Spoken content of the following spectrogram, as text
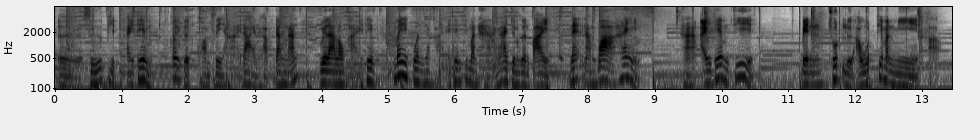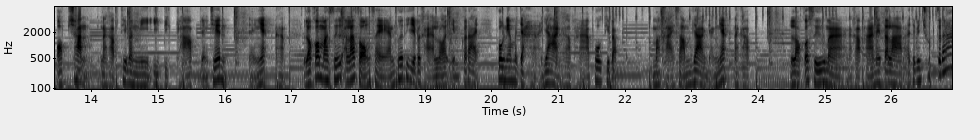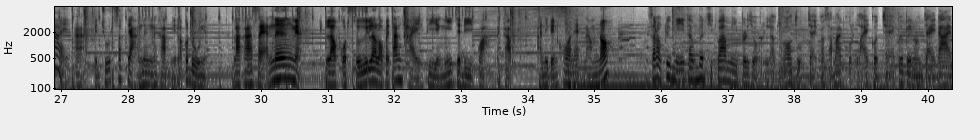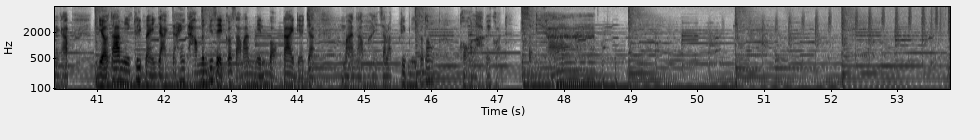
เออซื้อผิดไอเทม ก็จะเกิดความเสียหายได้นะครับ ดังนั้นเวลาเราขายไอเทมไม่ควรจะขายไอเทมที่มันหาง่ายจนเกินไป แนะนำว่าให้หาไอเทมที่เป็นชุดหรืออาวุธที่มันมีออปชันนะครับที่มันมีอีพิกพลับอย่างเช่น อย่างเงี้ยนะครับแล้วก็มาซื้ออันละ 2 0 0แสนเพื่อที่จะไปขายร้อยเอ็มก็ได้ พวกนี้มันจะหายากนะครับหาพวกที่แบบมาขายซ้ำยากอย่างเงี้ยนะครับเราก็ซื้อมานะครับหาในตลาดอาจจะเป็นชุดก็ได้อะเป็นชุดสักอย่างหนึ่งนะครับนี่เราก็ดูเนี่ยราคาแสนหนึ่งเนี่ย เรากดซื้อแล้วเราไปตั้งไข่ทีอย่างนี้จะดีกว่านะครับ อันนี้เป็นข้อแนะนำเนาะสำหรับคลิปนี้ถ้าเพื่อนคิดว่ามีประโยชน์แล้วก็ถูกใจก็สามารถกดไลค์กดแชร์เพื่อเป็นกำลังใจได้นะครับ เดี๋ยวถ้ามีคลิปไหนอยากจะให้ทำเป็นพิเศษก็สามารถเม้นบอกได้ เดี๋ยวจะมาทำให้สำหรับคลิปนี้ก็ต้องขอลาไปก่อน สวัสดีครับ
